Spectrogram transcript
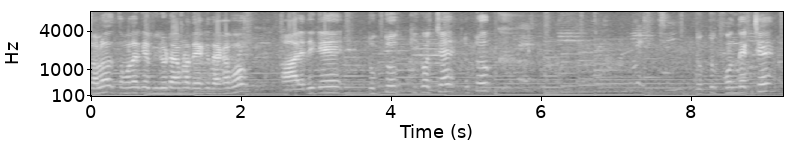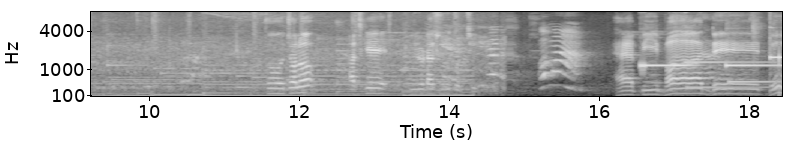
চলো তোমাদেরকে ভিডিওটা আমরা দেখ- দেখাবো। আর এদিকে টুকটুক কি করছে? টুকটুক। টুকটুক ফোন দেখছে। তো চলো আজকে ভিডিওটা শুরু করছি। হ্যাপি বার্থডে টু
